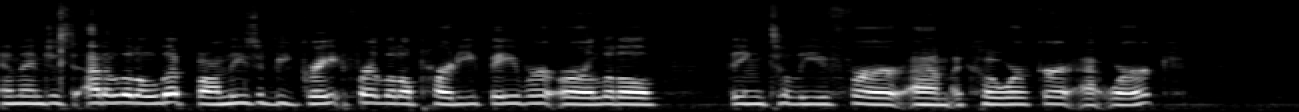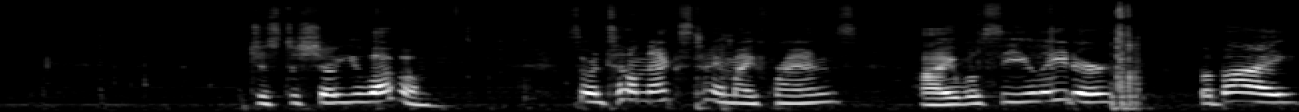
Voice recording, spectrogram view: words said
And then just add a little lip balm. These would be great for a little party favor or a little thing to leave for um, a coworker at work just to show you love them. So until next time, my friends, I will see you later. Bye-bye.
